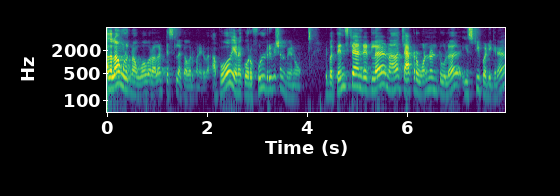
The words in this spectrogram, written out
அதெல்லாம் உங்களுக்கு நான் ஓவராலாக டெஸ்ட்டில் கவர் பண்ணிவிடுவேன் அப்போது எனக்கு ஒரு ஃபுல் ரிவிஷன் வேணும். இப்போ டென்த் ஸ்டாண்டர்டில் நான் சாப்டர் ஒன் அண்ட் டூவில் ஹிஸ்ட்ரி படிக்கிறேன்.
